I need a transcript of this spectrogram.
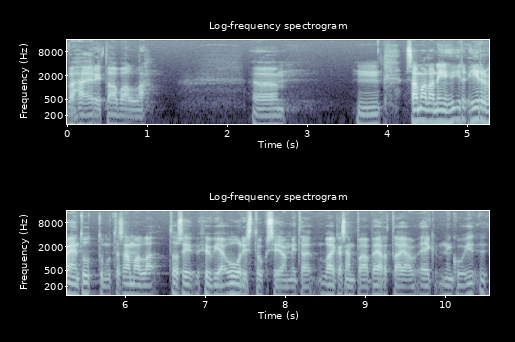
vähän eri tavalla – Öö, Mm. Samalla niin hir- hirveän tuttu, mutta samalla tosi hyviä uudistuksia, mitä vaikaisempaa vertaa. Ja ei, niin kuin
